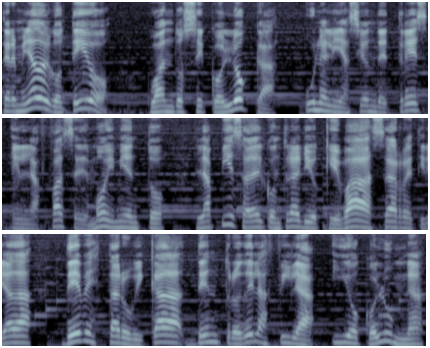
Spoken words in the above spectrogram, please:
Terminado el goteo, cuando se coloca una alineación de tres en la fase de movimiento, la pieza del contrario que va a ser retirada debe estar ubicada dentro de la fila y o columna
